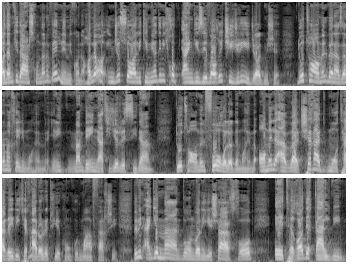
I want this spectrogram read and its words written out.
آدم که درس خوندن رو ول نمی‌کنه. حالا اینجا سوالی که میاد اینه که خب انگیزه واقعی چجوری ایجاد میشه؟ دو تا عامل به نظر من خیلی مهمه. یعنی من به این نتیجه رسیدم. دو تا عامل فوق العاده مهمه. عامل اول چقدر معتقدی که قراره توی کنکور موفق شی؟ ببین اگه من به عنوان یه شخص خب اعتقاد قلبیم.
